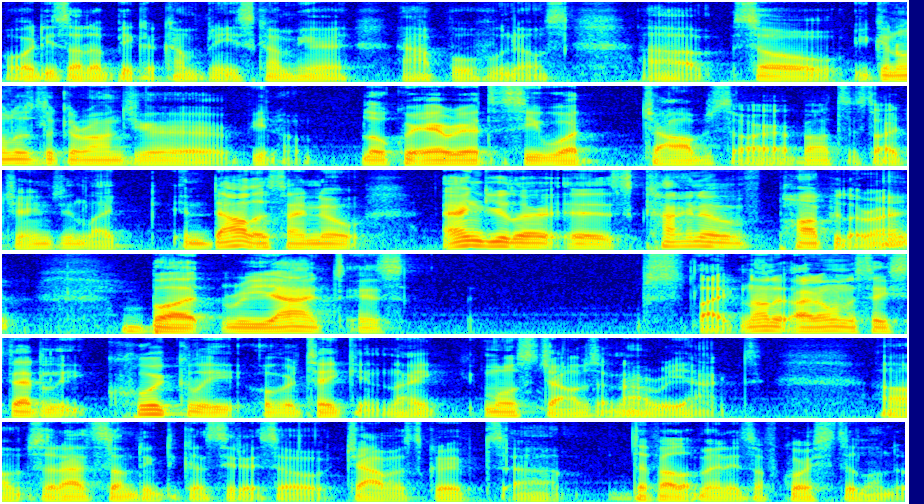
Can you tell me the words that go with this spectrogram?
or these other bigger companies come here, Apple, who knows. Uh, so you can always look around your, you know, local area to see what jobs are about to start changing. Like in Dallas, I know Angular is kind of popular, right? But React is like not I don't want to say steadily, quickly overtaken. Like most jobs are now React. Um, so that's something to consider. So JavaScript uh, development is of course still on the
